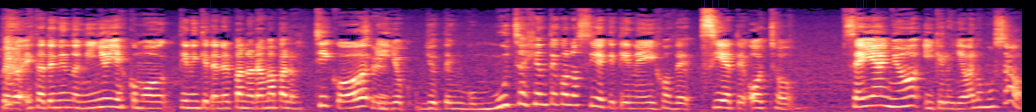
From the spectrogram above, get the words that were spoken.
pero está teniendo niños y es como tienen que tener panorama para los chicos. Sí. Y yo, yo tengo mucha gente conocida que tiene hijos de 7, 8, 6 años y que los lleva a los museos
